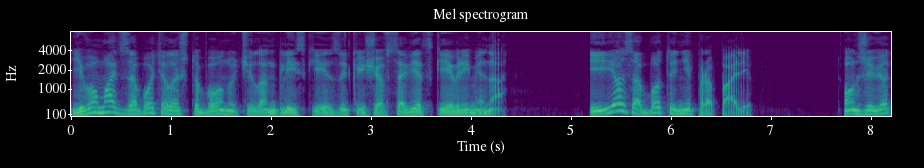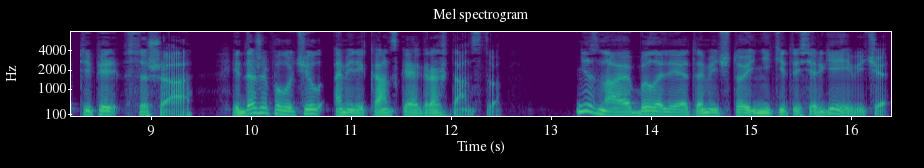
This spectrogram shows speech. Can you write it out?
его мать заботилась, чтобы он учил английский язык еще в советские времена, и ее заботы не пропали. Он живет теперь в США и даже получил американское гражданство. Не знаю, было ли это мечтой Никиты Сергеевича,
